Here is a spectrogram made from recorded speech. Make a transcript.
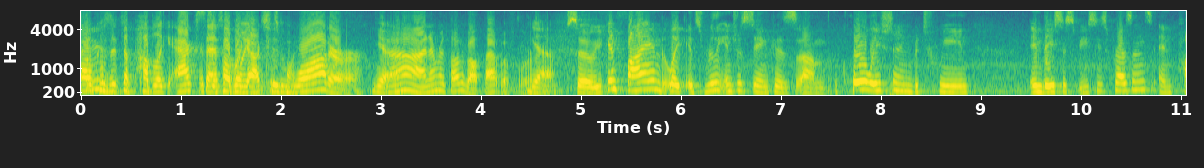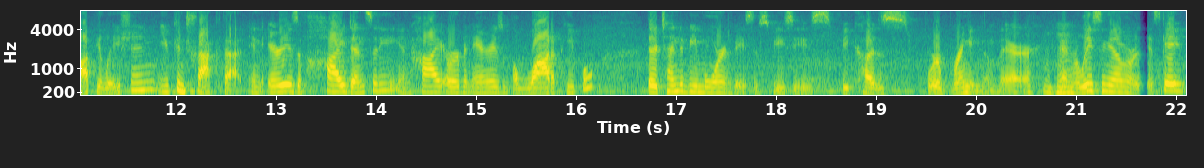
Oh, because it's a public access a public point access to point. water. Yeah. Ah, I never thought about that before. Yeah, so you can find, like, it's really interesting because um, the correlation between invasive species presence and population, you can track that. In areas of high density and high urban areas with a lot of people, there tend to be more invasive species because we're bringing them there and mm-hmm. releasing them or they escape,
